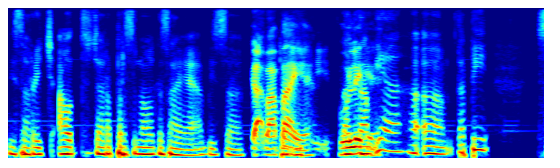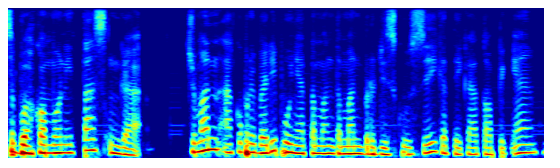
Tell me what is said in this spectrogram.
Bisa reach out secara personal ke saya, bisa nggak apa-apa ya boleh Instagram. ya Iya, heeh. tapi sebuah komunitas enggak. Cuman aku pribadi punya teman-teman berdiskusi ketika topiknya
